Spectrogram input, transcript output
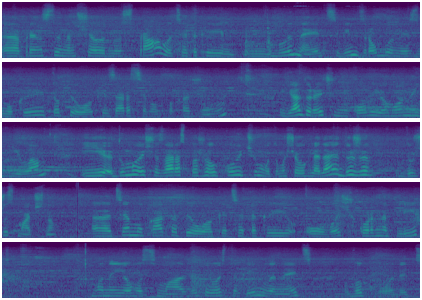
Е, Принесли нам ще одну справу. Це такий млинець. Він зроблений з муки топіоки. Зараз я вам покажу. Я, до речі, ніколи його не їла. І думаю, що зараз пожалкую чому, тому що виглядає дуже дуже смачно. Це мука топіоки, це такий овоч, корноплід. Вони його смажать, і ось такий млинець виходить.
